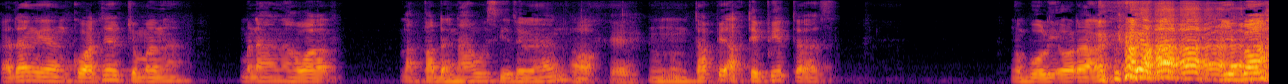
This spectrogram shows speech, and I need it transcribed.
Kadang yang kuatnya cuman menahan hawa lapar dan haus gitu kan. oke Mm, tapi aktivitas ngebully orang, Gibah.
